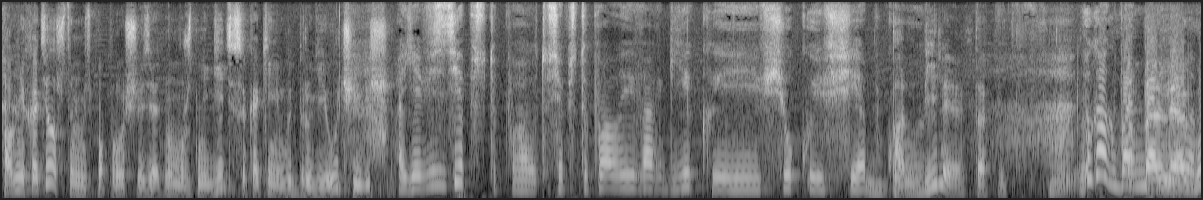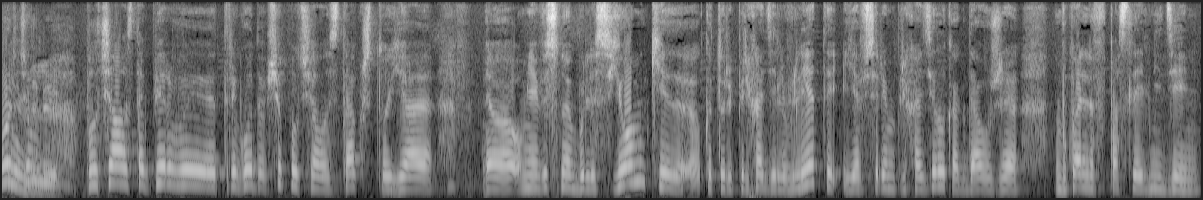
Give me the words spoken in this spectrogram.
А вам не хотелось что-нибудь попроще взять? Ну, может, не ГИТИС, а какие-нибудь другие училища? А я везде поступала. То есть я поступала и в Авгик, и в Щуку, и в Щепку. Бомбили? Так вот ну как бомбила. Тотальный огонь Причем вели? Получалось так, первые три года вообще получалось так, что я Э, у меня весной были съемки, которые переходили в лето, и я все время приходила, когда уже ну, буквально в последний день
